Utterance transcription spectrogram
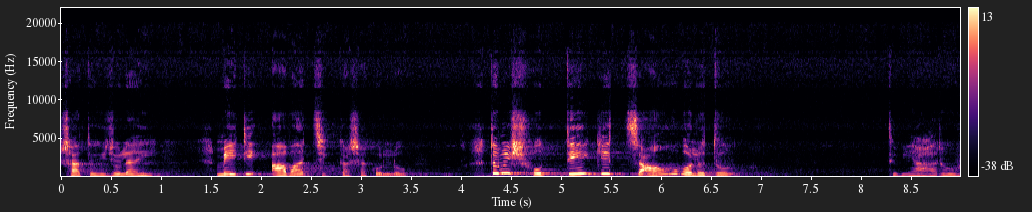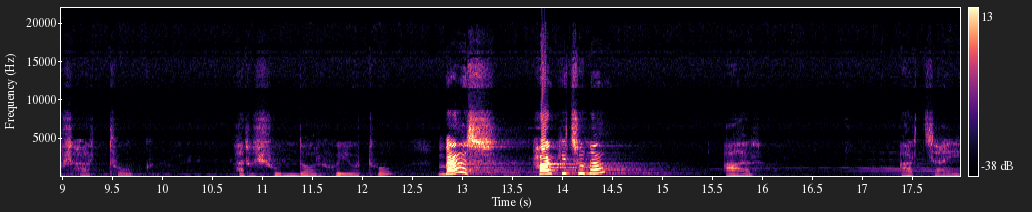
সাতই জুলাই মেয়েটি আবার জিজ্ঞাসা করল, তুমি সত্যি কি চাও বলো তো? তুমি আরও সার্থক, আরও সুন্দর হয়ে ওঠো। ব্যাস, আর কিছু না। আর আর চাই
